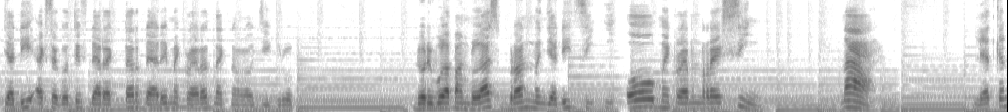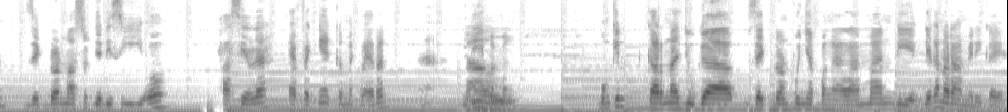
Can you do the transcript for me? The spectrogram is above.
jadi eksekutif director dari McLaren Technology Group 2018 Brown menjadi CEO McLaren Racing. Nah lihat kan Zac Brown masuk jadi CEO hasilnya efeknya ke McLaren. Nah jadi memang mungkin karena juga Zac Brown punya pengalaman di dia kan orang Amerika ya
